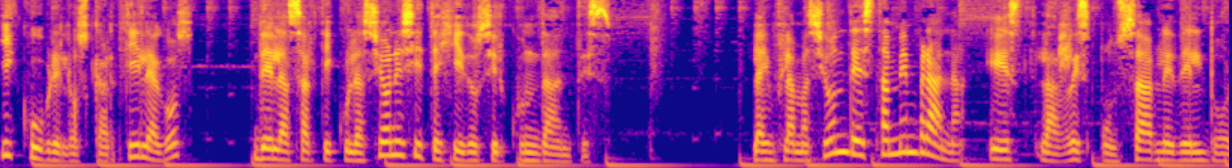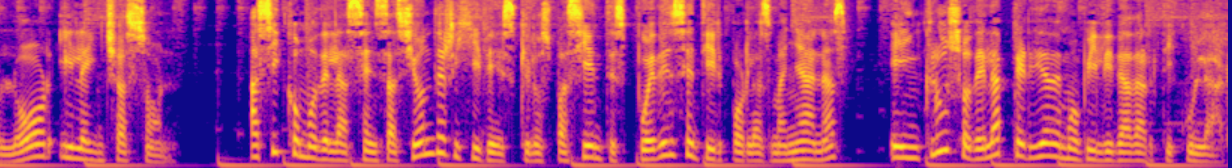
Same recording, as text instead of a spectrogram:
y cubre los cartílagos de las articulaciones y tejidos circundantes. La inflamación de esta membrana es la responsable del dolor y la hinchazón así como de la sensación de rigidez que los pacientes pueden sentir por las mañanas e incluso de la pérdida de movilidad articular.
